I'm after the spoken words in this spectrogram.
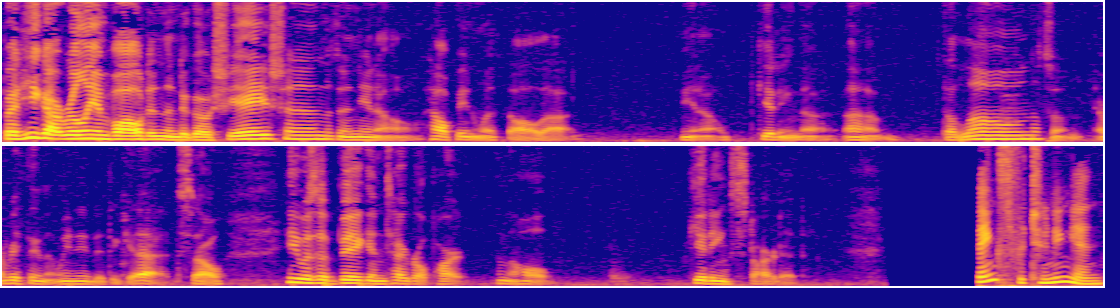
But he got really involved in the negotiations and, you know, helping with all that, you know, getting the, um, the loans and everything that we needed to get. So he was a big integral part in the whole getting started. Thanks for tuning in.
